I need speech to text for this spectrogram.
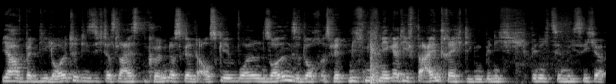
Ja, wenn die Leute, die sich das leisten können, das Geld ausgeben wollen, sollen sie doch. Es wird mich nicht negativ beeinträchtigen, bin ich, bin ich ziemlich sicher.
